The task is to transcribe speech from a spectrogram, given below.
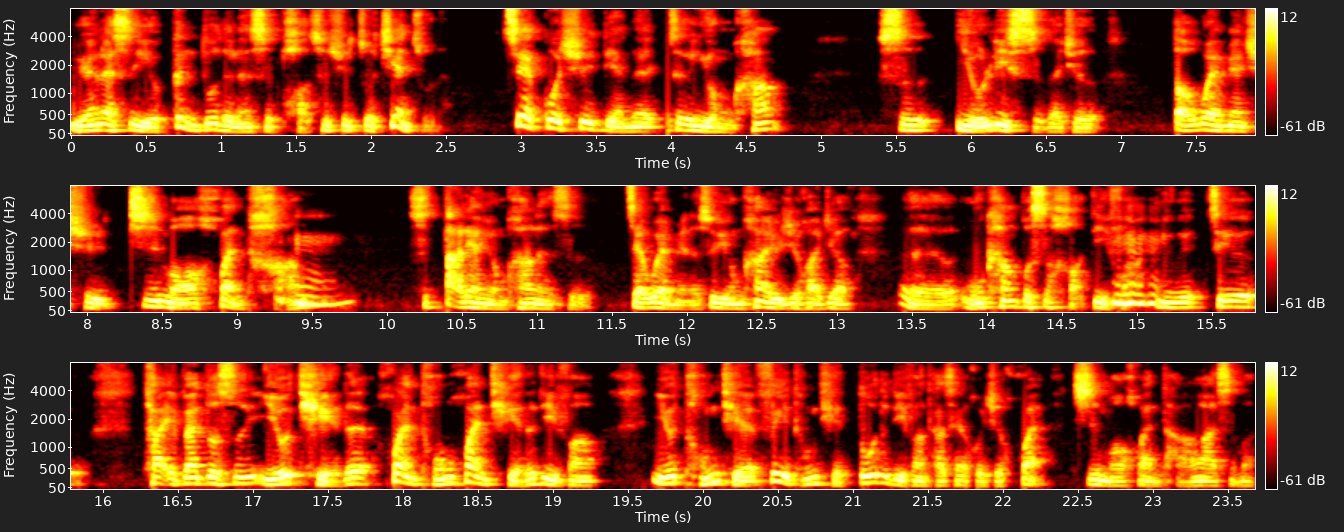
原来是有更多的人是跑出去做建筑的。再过去一点的这个永康是有历史的，就是。到外面去鸡毛换糖，是大量永康人是在外面的，所以永康有一句话叫“呃，无康不是好地方”，因为这个它一般都是有铁的换铜换铁的地方，有铜铁废铜铁多的地方，他才会去换鸡毛换糖啊，什么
